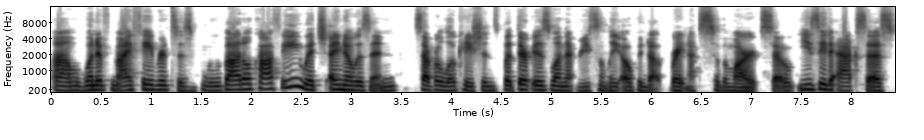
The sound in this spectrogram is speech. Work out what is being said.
Um, one of my favorites is Blue Bottle Coffee, which I know is in several locations, but there is one that recently opened up right next to the Mart. So easy to access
